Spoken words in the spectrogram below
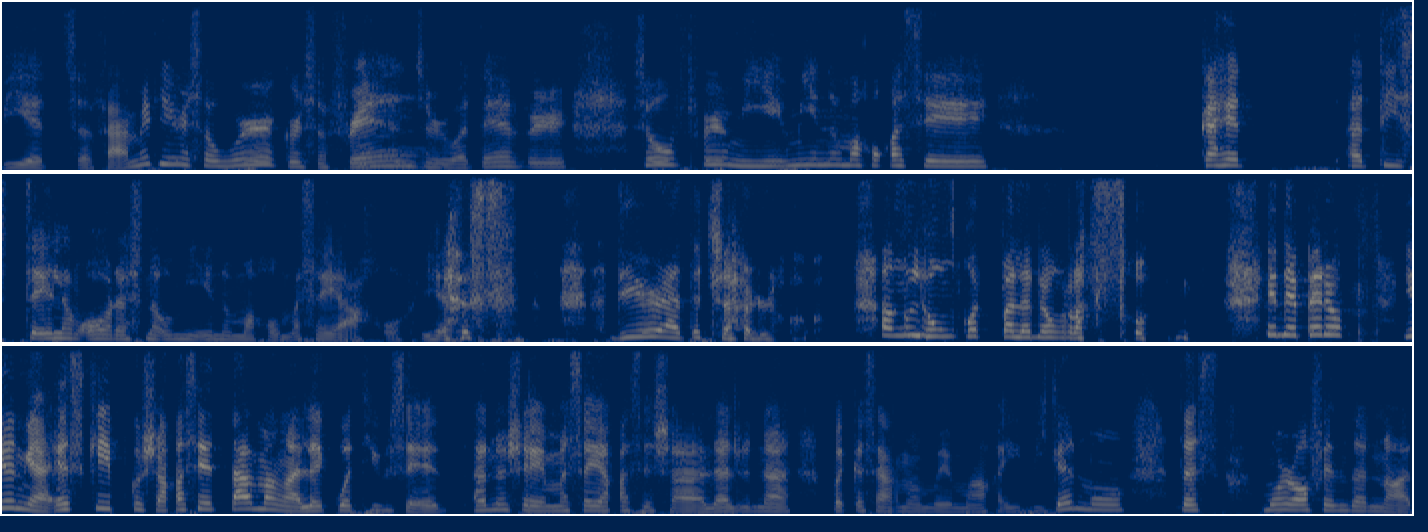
Be it sa family or sa work or sa friends Mm-mm. or whatever. So, for me, umiinom ako kasi kahit at least sa ilang oras na umiinom ako, masaya ako. Yes. Dear Ate Charo, ang lungkot pala ng rason. Hindi, pero yun nga, escape ko siya kasi tama nga, like what you said, ano siya, eh, masaya kasi siya, lalo na pagkasama mo yung mga kaibigan mo. Tapos, more often than not,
